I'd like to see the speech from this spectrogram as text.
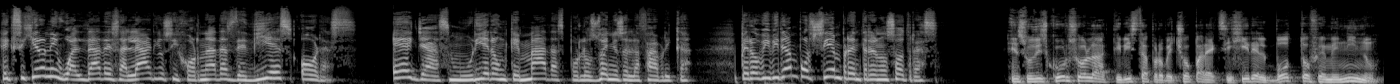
exigieron igualdad de salarios y jornadas de 10 horas. Ellas murieron quemadas por los dueños de la fábrica, pero vivirán por siempre entre nosotras. En su discurso, la activista aprovechó para exigir el voto femenino.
